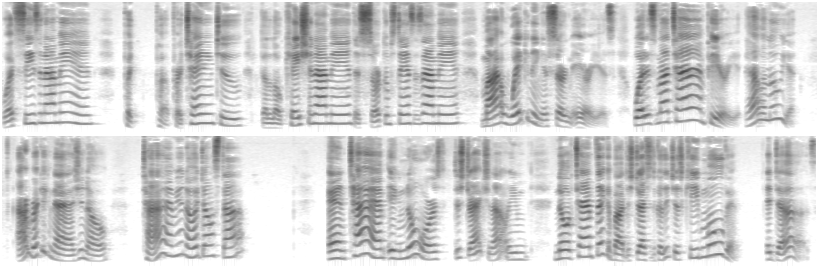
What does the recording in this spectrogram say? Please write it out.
what season I'm in, pertaining to the location I'm in, the circumstances I'm in, my awakening in certain areas. What is my time period? Hallelujah. I recognize, you know, time, you know, it don't stop. And time ignores distraction. I don't even if time think about distractions because it just keep moving. It does.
